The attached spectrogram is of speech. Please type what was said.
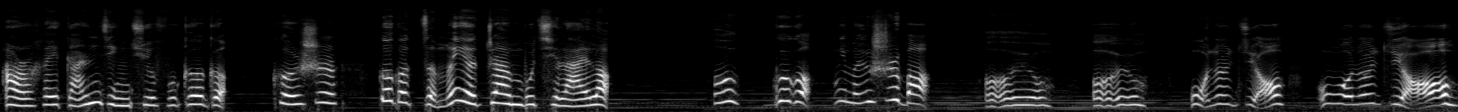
二黑赶紧去扶哥哥，可是哥哥怎么也站不起来了。哦，哥哥，你没事吧？哎呦，哎呦，我的脚，我的脚！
